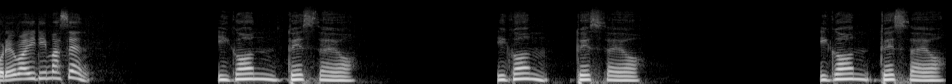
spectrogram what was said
これはいりません。이건됐어 요. 이건됐어 요. 이건됐어 요.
